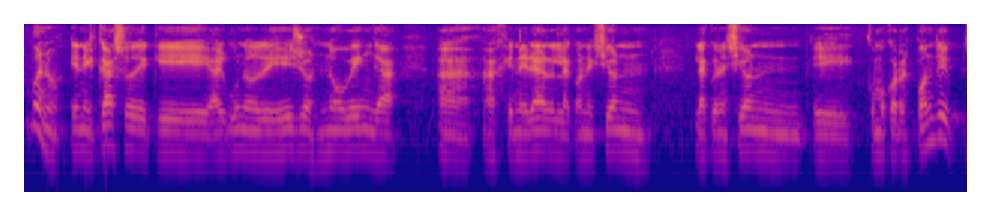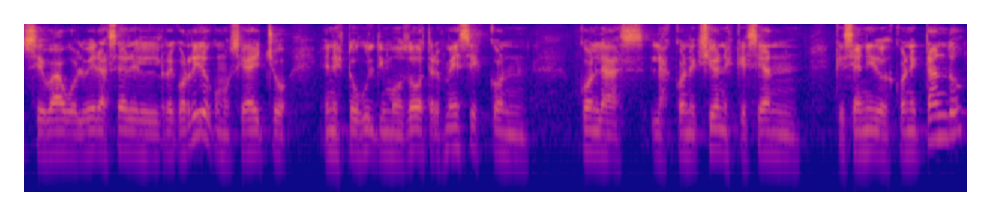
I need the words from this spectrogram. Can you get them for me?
Bueno, en el caso de que alguno de ellos no venga a, generar la conexión, la conexión eh, como corresponde, se va a volver a hacer el recorrido como se ha hecho en estos últimos dos o tres meses con con las, las conexiones que se han, que se han ido desconectando.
